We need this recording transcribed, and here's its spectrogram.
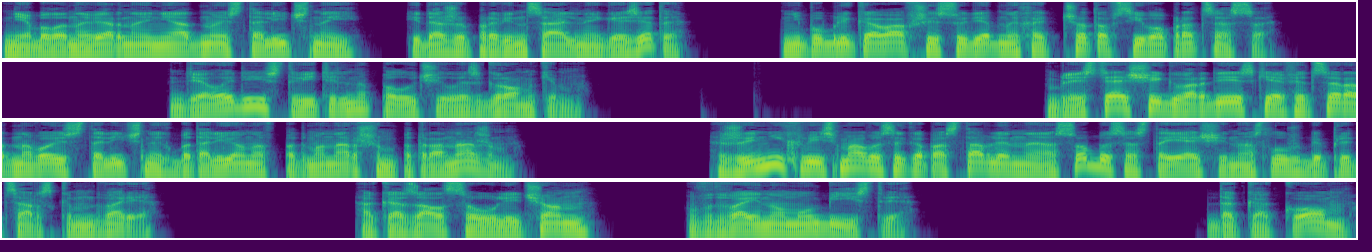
Не было, наверное, ни одной столичной и даже провинциальной газеты, не публиковавшей судебных отчетов с его процесса. Дело действительно получилось громким. Блестящий гвардейский офицер одного из столичных батальонов под монаршим патронажем, жених весьма высокопоставленной особы, состоящей на службе при царском дворе, оказался увлечен в двойном убийстве. Да каком?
